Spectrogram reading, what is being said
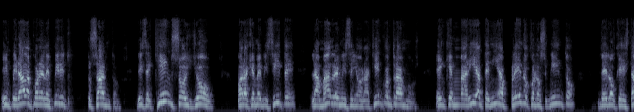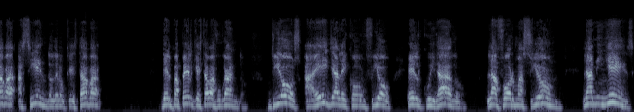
inspirada por el Espíritu Santo, dice, ¿quién soy yo para que me visite la madre de mi Señor? Aquí encontramos en que María tenía pleno conocimiento de lo que estaba haciendo, de lo que estaba, del papel que estaba jugando. Dios a ella le confió el cuidado, la formación, la niñez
